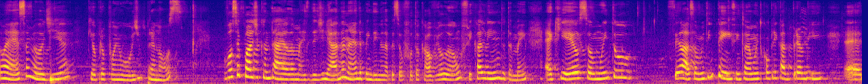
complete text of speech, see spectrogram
Então é essa melodia que eu proponho hoje para nós. Você pode cantar ela mais dedilhada, né? Dependendo da pessoa que for tocar o violão, fica lindo também. É que eu sou muito sei lá, sou muito intensa, então é muito complicado pra mim é,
